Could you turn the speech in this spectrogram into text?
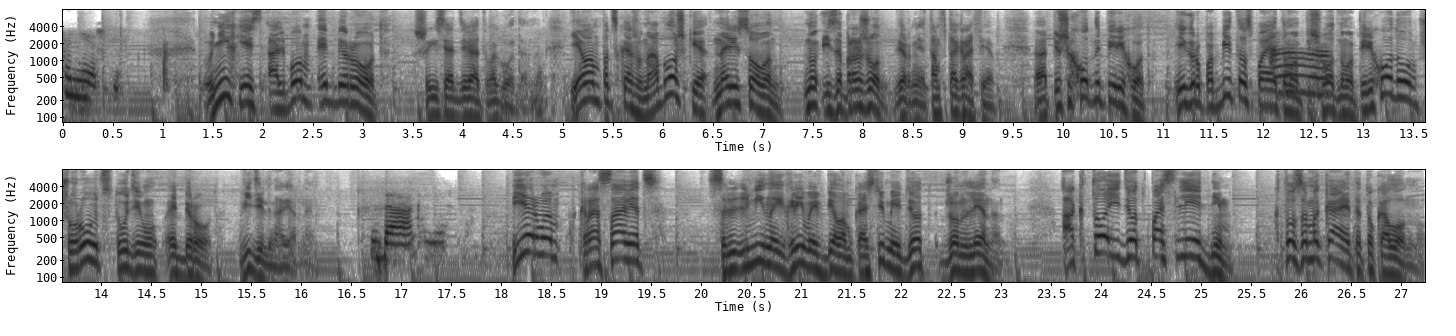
Конечно. У них есть альбом «Эбби Роуд» 69 -го года. Я вам подскажу. На обложке нарисован, ну, изображен, вернее, там фотография, э, пешеходный переход. И группа Битлз по этому А-а-а. пешеходному переходу шурует студию Эбби Роуд. Видели, наверное? Да, конечно. Первым красавец с львиной гривой в белом костюме идет Джон Леннон. А кто идет последним? Кто замыкает эту колонну?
